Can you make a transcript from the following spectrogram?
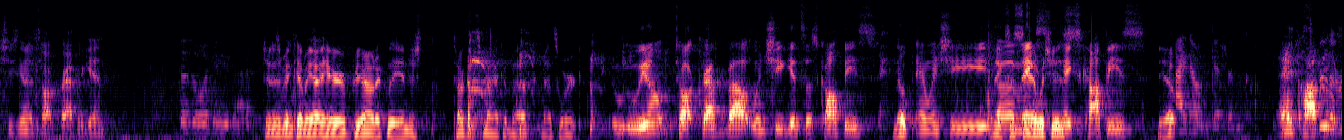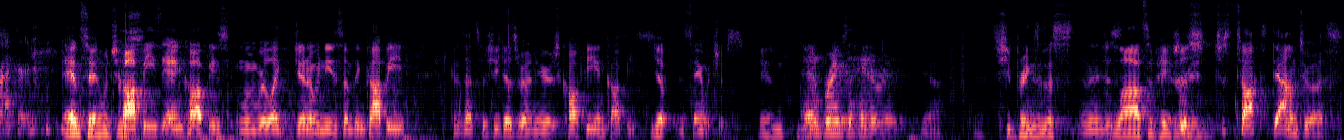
She's gonna talk crap again. Doesn't look any better? Jenna's been coming out here periodically and just talking smack about Matt's work. We don't talk crap about when she gets us coffees. Nope. And when she Makes uh, us sandwiches. makes copies, Yep. I don't get them copies. And For copies. the record. And sandwiches. copies and coffees. When we're like, Jenna, we need something copied, because that's what she does around here is coffee and copies. Yep. And sandwiches. And And brings a haterade. Yeah. she brings us And then just lots of haterade. Just just talks down to us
